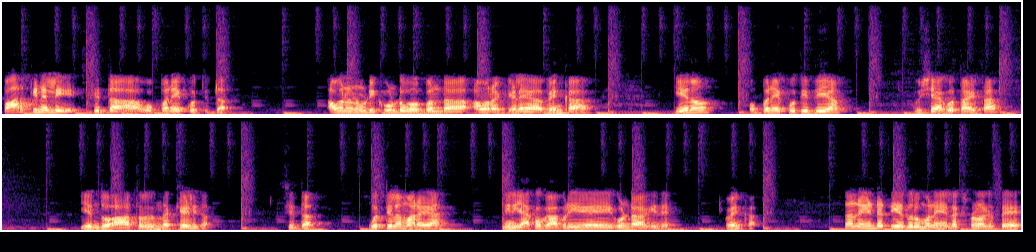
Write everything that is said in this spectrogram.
ಪಾರ್ಕಿನಲ್ಲಿ ಸಿದ್ಧ ಒಬ್ಬನೇ ಕೂತಿದ್ದ. ಅವನನ್ನು ಹುಡಿಕೊಂಡು ಬಂದ ಅವನ ಗೆಳೆಯ ವೆಂಕ, ಏನೋ ಒಬ್ಬನೇ ಕೂತಿದ್ದೀಯಾ? ವಿಷಯ ಗೊತ್ತಾಯ್ತಾ? ಎಂದು ಆತುರದಿಂದ ಕೇಳಿದ. ಸಿದ್ಧ. ಗೊತ್ತಿಲ್ಲ ಮಾರಯ್ಯ ನೀನು ಯಾಕೋ ಗಾಬರಿಗೊಂಡ ಆಗಿದೆ ವೆಂಕ. ನನ್ನ ಹೆಂಡತಿ ಎದುರು ಮನೆ ಲಕ್ಷ್ಮಣ ಜೊತೆ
